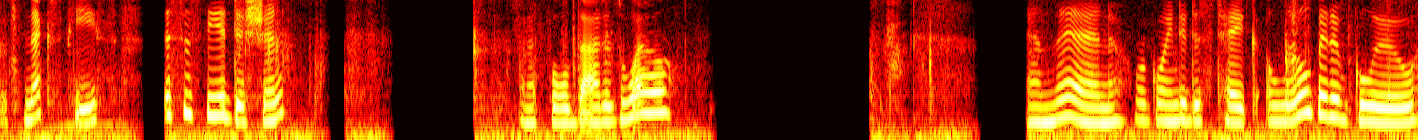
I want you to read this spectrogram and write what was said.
this next piece. This is the addition. I'm going to fold that as well. And then we're going to just take a little bit of glue.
